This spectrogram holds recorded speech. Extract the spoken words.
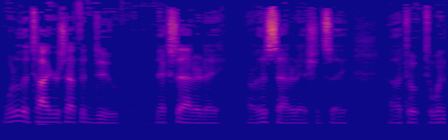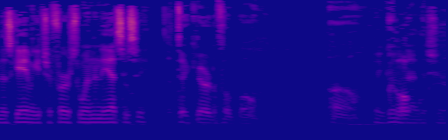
What do the Tigers have to do next Saturday, or this Saturday, I should say, uh, to, to win this game and get your first win in the SEC? To take care of the football. Uh, Been good call, this year.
